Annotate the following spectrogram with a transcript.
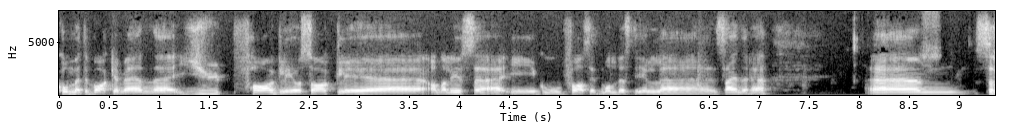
komme tilbake med en uh, djup faglig og saklig uh, analyse i god fasit Molde-stil uh, seinere. Um, så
